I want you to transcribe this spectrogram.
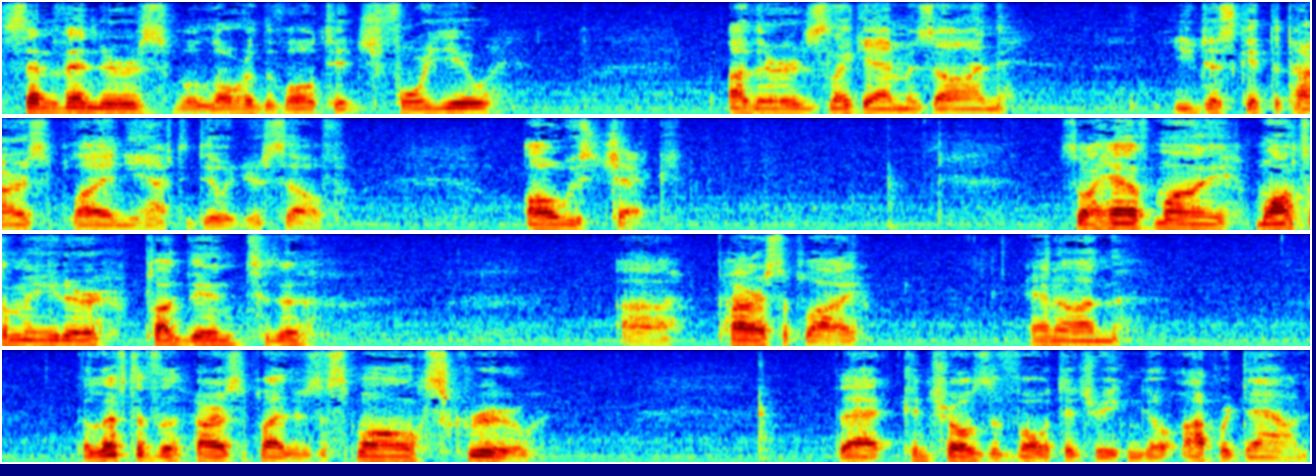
Some vendors will lower the voltage for you Others, like Amazon, you just get the power supply and you have to do it yourself. Always check. So I have my multimeter plugged into the uh, power supply and on the left of the power supply there's a small screw that controls the voltage where you can go up or down.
